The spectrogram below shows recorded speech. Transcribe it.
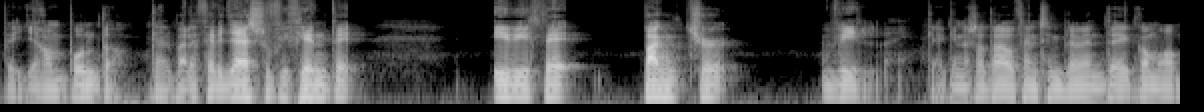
pero llega un punto que al parecer ya es suficiente y dice Punctureville, que aquí nos lo traducen simplemente como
